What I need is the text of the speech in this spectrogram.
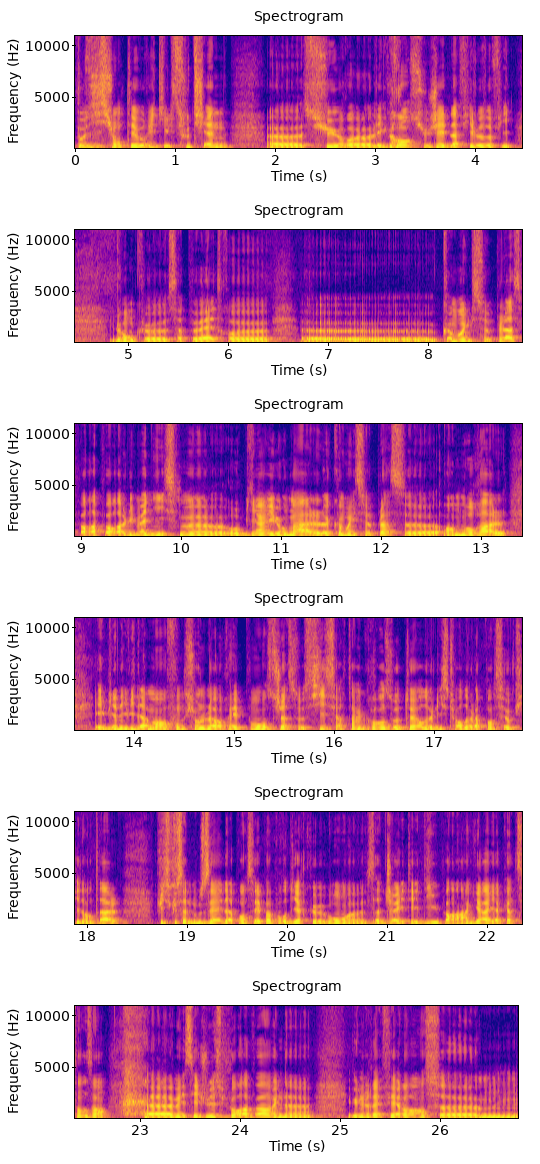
position théorique ils soutiennent sur les grands sujets de la philosophie. Donc ça peut être comment ils se placent par rapport à l'humanisme, au bien et au mal, comment ils se placent en morale, et bien évidemment en fonction de leurs réponses, j'associe certains grands auteurs de l'histoire de la pensée occidentale, puisque ça nous aide à penser, pas pour dire que bon, ça a déjà été dit par un gars il y a 400 ans, mais c'est juste pour avoir une, une référence euh,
